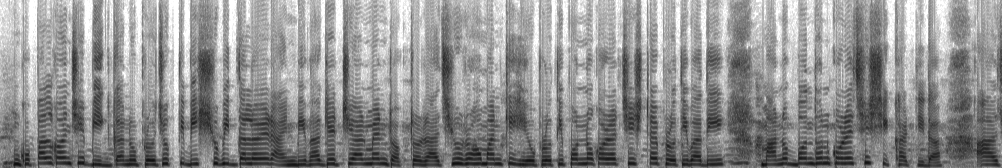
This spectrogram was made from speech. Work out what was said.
গোপালগঞ্জে বিজ্ঞান ও প্রযুক্তি বিশ্ববিদ্যালয়ের আইন বিভাগের চেয়ারম্যান ডক্টর রাজিউর রহমানকে হেয় প্রতিপন্ন করার চেষ্টায় প্রতিবাদী মানববন্ধন করেছে শিক্ষার্থীরা। আজ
